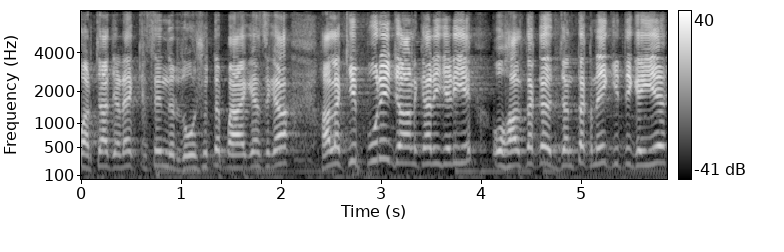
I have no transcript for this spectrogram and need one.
ਪਰਚਾ ਜਿਹੜਾ ਕਿਸੇ ਨਿਰਦੋਸ਼ ਉੱਤੇ ਪਾਇਆ ਗਿਆ ਸੀਗਾ। ਹਾਲਾਂਕਿ ਪੂਰੀ ਜਾਣਕਾਰੀ ਜਿਹੜੀ ਹੈ, ਉਹ ਹਾਲ ਤੱਕ ਜਨਤਕ ਨਹੀਂ ਕੀਤੀ ਗਈ ਹੈ।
